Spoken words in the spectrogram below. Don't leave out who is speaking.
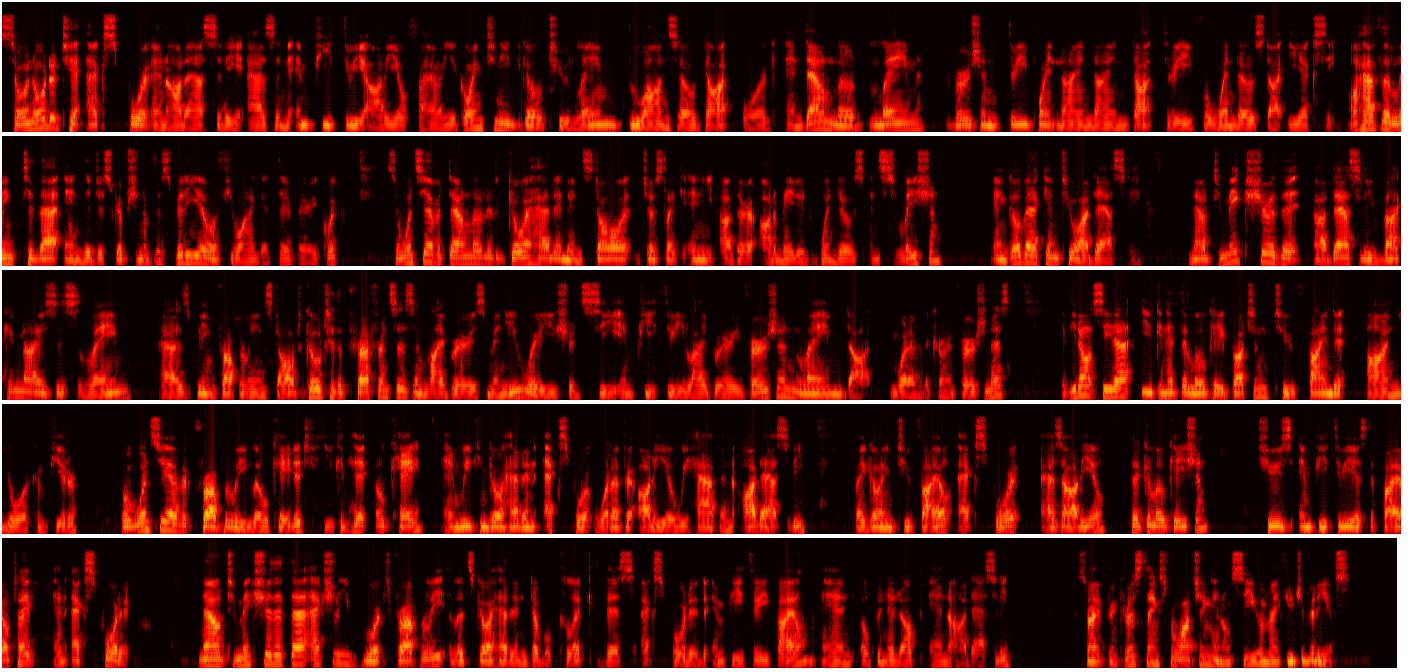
Speaker 1: So in order to export an Audacity as an MP3 audio file, you're going to need to go to lame.buanzo.org and download lame version 3.99.3 for windows.exe. I'll have the link to that in the description of this video if you want to get there very quick. So once you have it downloaded, go ahead and install it just like any other automated Windows installation and go back into Audacity. Now to make sure that Audacity recognizes lame as being properly installed, go to the Preferences and Libraries menu where you should see MP3 library version, lame dot whatever the current version is. If you don't see that, you can hit the locate button to find it on your computer. But once you have it properly located, you can hit OK, and we can go ahead and export whatever audio we have in Audacity by going to File, Export as Audio, pick a location, choose MP3 as the file type, and export it. Now to make sure that that actually works properly, let's go ahead and double click this exported MP3 file and open it up in Audacity. So I've been Chris, thanks for watching and I'll see you in my future videos.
